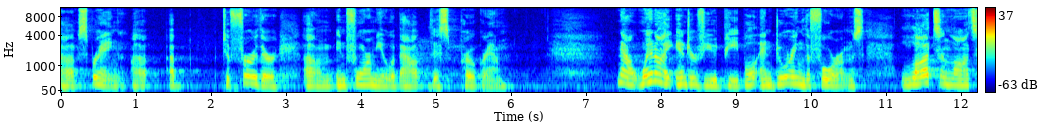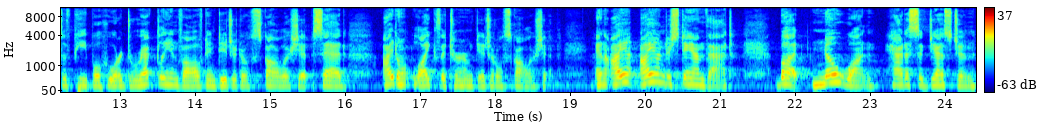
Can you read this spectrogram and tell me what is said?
uh, spring uh, uh, to further um, inform you about this program. Now, when I interviewed people and during the forums, lots and lots of people who are directly involved in digital scholarship said, I don't like the term digital scholarship. And I, I understand that, but no one had a suggestion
